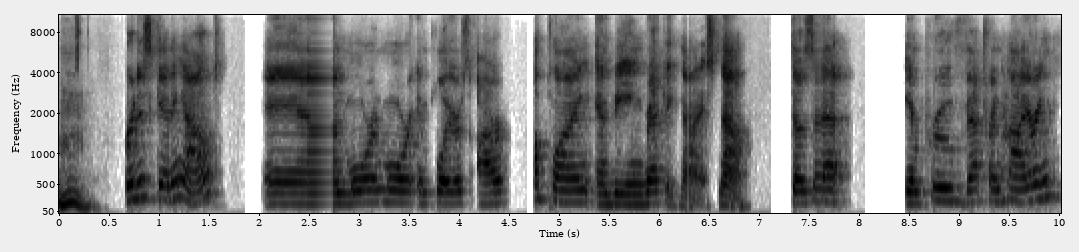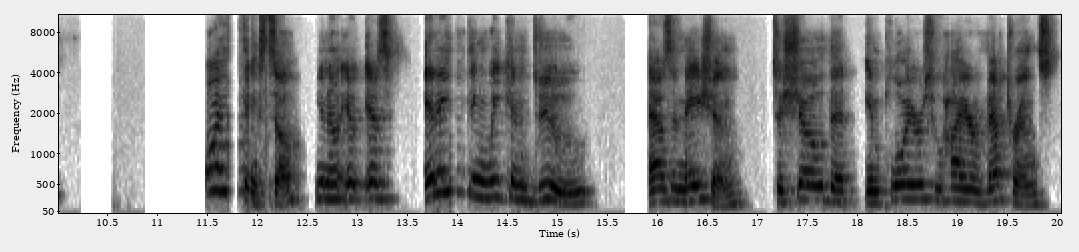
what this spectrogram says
Mm, word is getting out and more and more employers are applying and being recognized. Now, does that improve veteran hiring? Oh, I think so. You know, as anything we can do as a nation to show that employers who hire veterans,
